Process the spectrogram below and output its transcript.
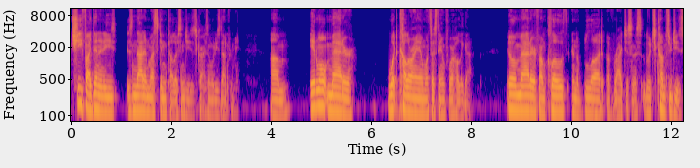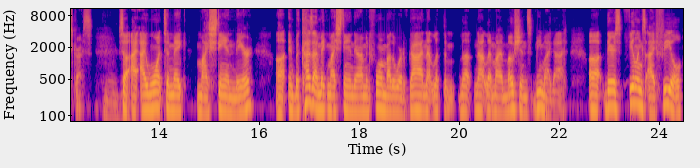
chief identity is not in my skin color, it's in Jesus Christ and what He's done for me. Um, it won't matter what color I am once I stand for a holy God. It won't matter if I'm clothed in the blood of righteousness, which comes through Jesus Christ. Mm-hmm. So I, I, want to make my stand there. Uh, and because I make my stand there, I'm informed by the word of God, not let them not, not let my emotions be my God. Uh, there's feelings I feel,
